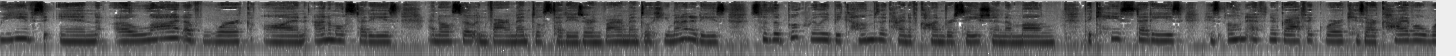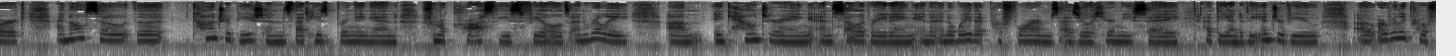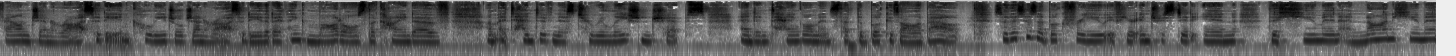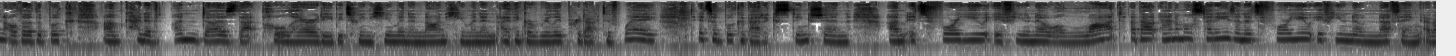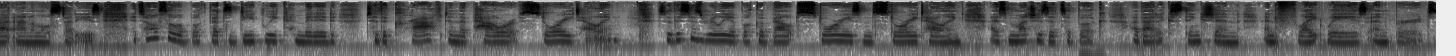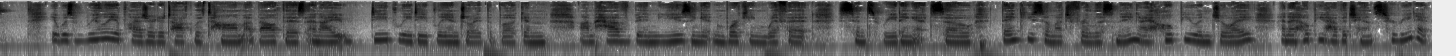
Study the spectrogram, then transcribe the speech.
weaves in a lot of work on animal studies and also environmental studies or environmental humanities. So the book really becomes a kind of conversation among the case studies, his own ethnographic work, his archival work, and also the contributions that he's bringing in from across these fields and really um, encountering and celebrating in a, in a, way that performs, as you'll hear me say at the end of the interview, a, a, really profound generosity and collegial generosity that I think models the kind of um, attentiveness to relationships and entanglements that the book is all about. So, this is a book for you if you're interested in the human and non human, although the book um, kind of undoes that polarity between human and non human in, I think, a really productive way. It's a book about extinction. Um, it's for you if you know a lot about animal studies, and it's for you if you know nothing about animal studies. It's also a book that's deeply committed to the craft and the power of storytelling. So, this is really a book about stories and storytelling as much as it's a book about extinction and flightways and birds. It was really a pleasure to talk with Tom about this, and I deeply, deeply enjoyed the book and um, have been using it and working with it since reading it. So thank you so much for listening. I hope you enjoy, and I hope you have a chance to read it.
